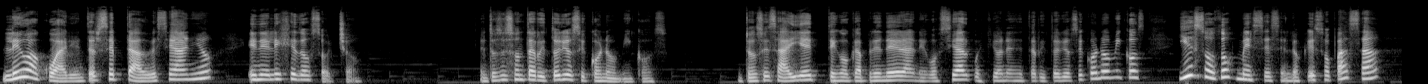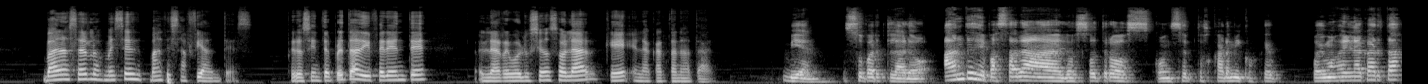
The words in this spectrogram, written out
Leo Acuario interceptado ese año en el eje 28. Entonces son territorios económicos. Entonces ahí tengo que aprender a negociar cuestiones de territorios económicos y esos dos meses en los que eso pasa van a ser los meses más desafiantes, pero se interpreta diferente en la revolución solar que en la carta natal. Bien, súper claro. Antes de pasar a los otros conceptos kármicos que podemos ver en la carta,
